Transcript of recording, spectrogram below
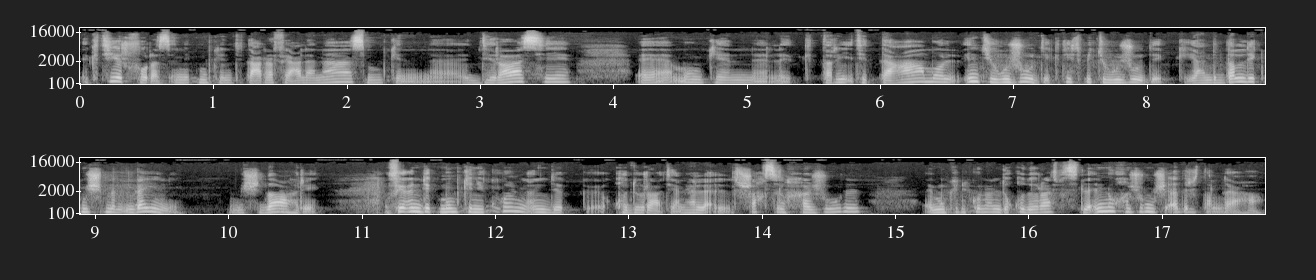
كثير فرص إنك ممكن تتعرفي على ناس ممكن الدراسة آه، ممكن طريقة التعامل. انت وجودك تثبتي وجودك يعني بتضلك مش مبينة مش ظاهرة. وفي عندك ممكن يكون عندك قدرات يعني هلأ الشخص الخجول ممكن يكون عنده قدرات بس لأنه خجول مش قادر يطلعها.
